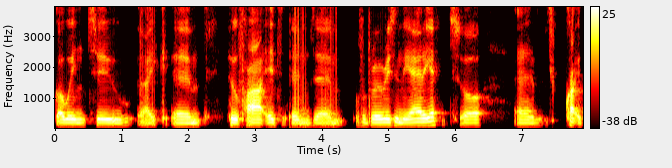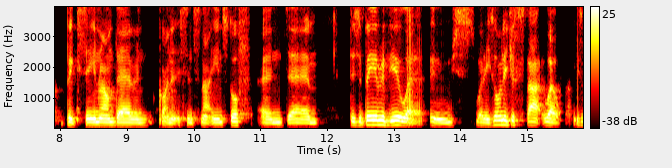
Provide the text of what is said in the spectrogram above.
going to like um, Hoof Hearted and um, other breweries in the area. So um, it's quite a big scene around there and going into Cincinnati and stuff. And um, there's a beer reviewer who's well, he's only just started. Well, he's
